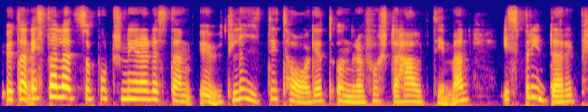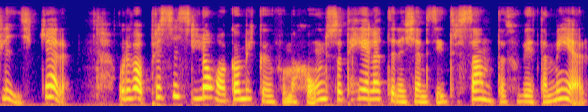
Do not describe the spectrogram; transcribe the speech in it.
Utan istället så portionerades den ut lite i taget under den första halvtimmen i spridda repliker. Och det var precis lagom mycket information så att det hela tiden kändes intressant att få veta mer.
